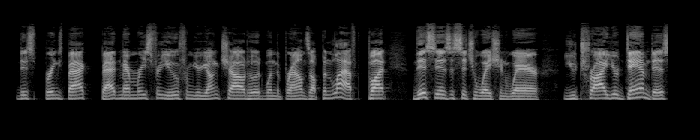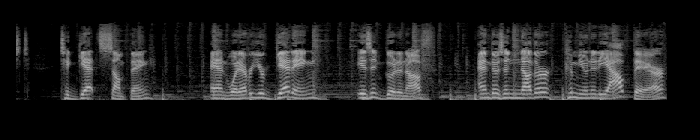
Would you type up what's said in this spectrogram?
this brings back bad memories for you from your young childhood when the Browns up and left, but – this is a situation where you try your damnedest to get something, and whatever you're getting isn't good enough. And there's another community out there,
